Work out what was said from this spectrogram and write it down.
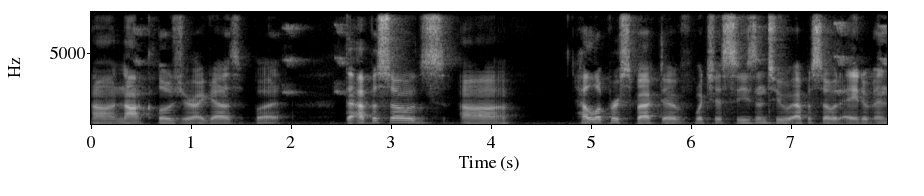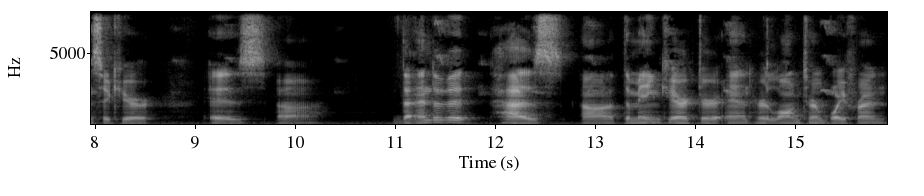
uh, not closure, I guess. But the episodes, uh, Hella Perspective, which is season two, episode eight of Insecure, is uh, the end of it has uh, the main character and her long term boyfriend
